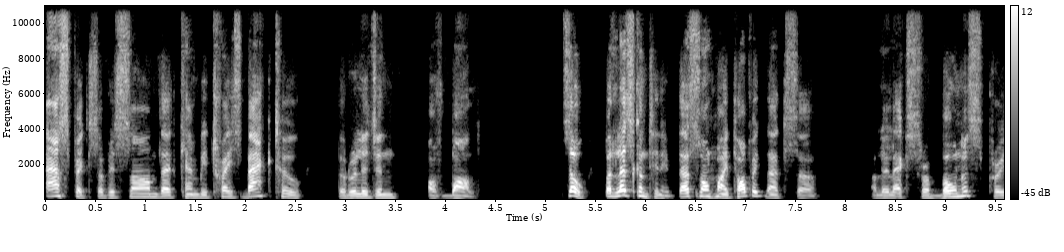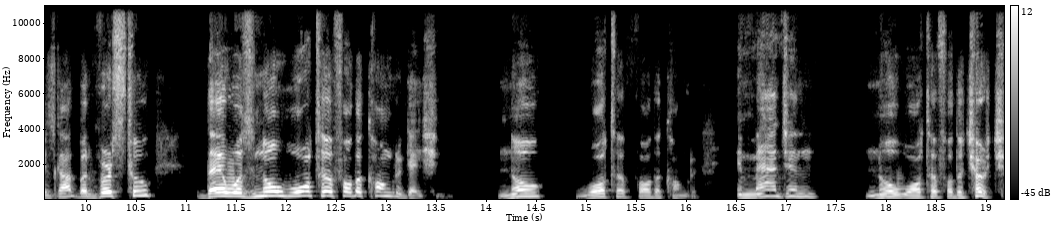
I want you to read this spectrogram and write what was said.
aspects of Islam that can be traced back to the religion of Baal. So, but let's continue. That's not my topic. That's uh, a little extra bonus, praise God. But verse 2 there was no water for the congregation. No water for the congregation. Imagine no water for the church.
